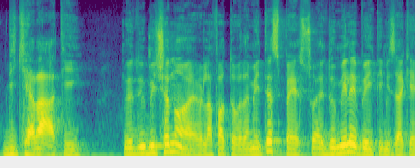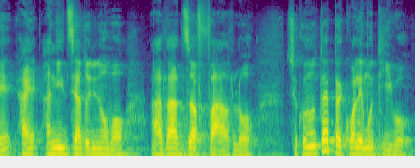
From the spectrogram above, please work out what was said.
dichiarati nel 2019 l'ha fatto veramente spesso e nel 2020 mi sa che ha iniziato di nuovo a razzo a farlo. Secondo te per quale motivo?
